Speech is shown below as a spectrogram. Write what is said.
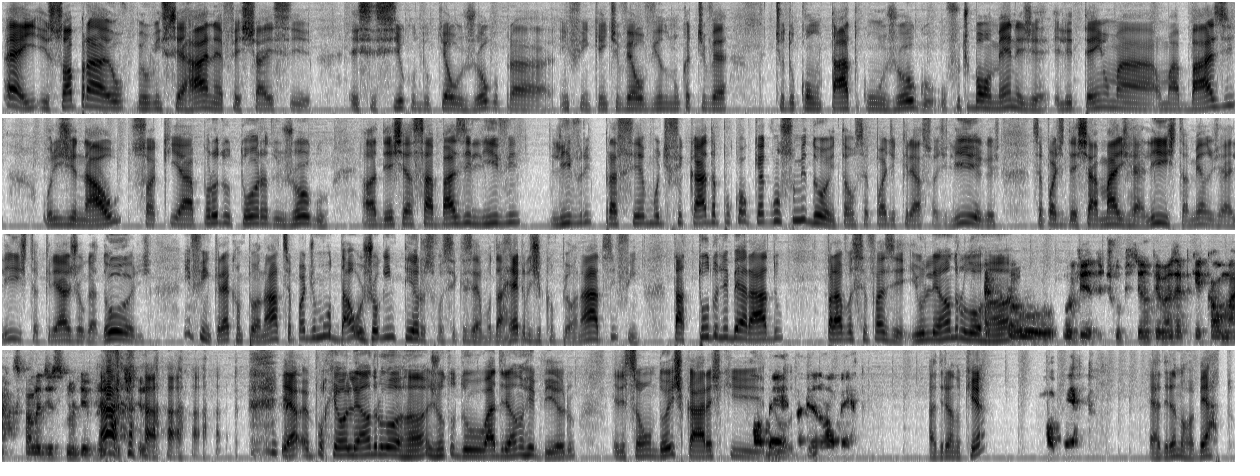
É, e, e só para eu, eu encerrar, né, fechar esse, esse ciclo do que é o jogo, para, enfim, quem estiver ouvindo nunca tiver tido contato com o jogo, o Futebol Manager ele tem uma, uma base original, só que a produtora do jogo ela deixa essa base livre livre para ser modificada por qualquer consumidor. Então você pode criar suas ligas, você pode deixar mais realista, menos realista, criar jogadores, enfim, criar campeonatos. Você pode mudar o jogo inteiro se você quiser, mudar regras de campeonatos, enfim, tá tudo liberado para você fazer. E o Leandro Lohan. É, o, o Vitor, desculpa te interromper, mas é porque Karl Marx fala disso no livro. É, é porque o Leandro Lohan, junto do Adriano Ribeiro, eles são dois caras que. Roberto, do... Adriano Roberto. Adriano o quê? Roberto. É Adriano Roberto?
